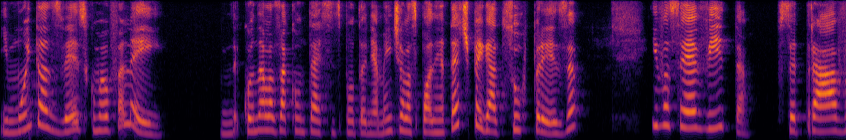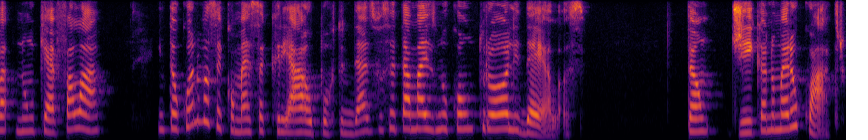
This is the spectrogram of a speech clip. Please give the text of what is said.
E muitas vezes, como eu falei, quando elas acontecem espontaneamente, elas podem até te pegar de surpresa e você evita, você trava, não quer falar. Então, quando você começa a criar oportunidades, você está mais no controle delas. Então, dica número 4.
